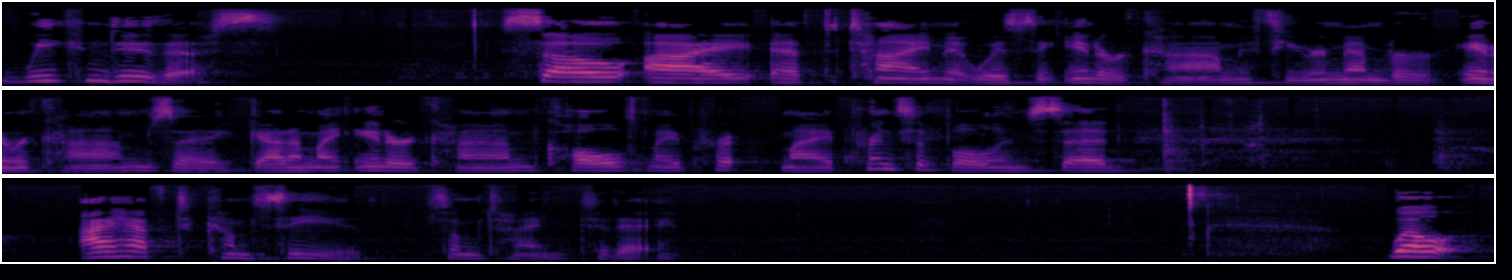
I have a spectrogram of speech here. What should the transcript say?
we can do this. So I, at the time, it was the intercom. If you remember intercoms, I got on my intercom, called my, pr- my principal, and said, I have to come see you sometime today. Well,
